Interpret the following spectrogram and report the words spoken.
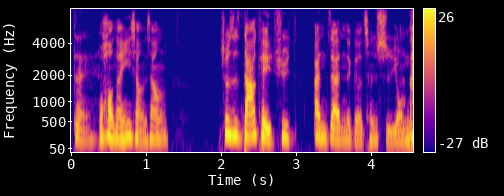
对我好难以想象，就是大家可以去按赞那个陈时雍的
